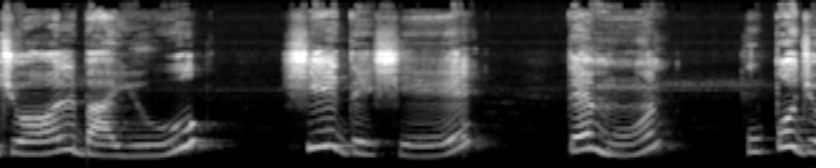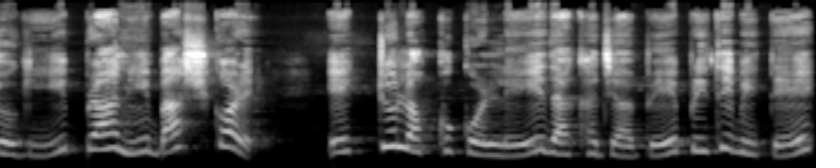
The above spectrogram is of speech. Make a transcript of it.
জলবায়ু, সে দেশে তেমন উপযোগী প্রাণী বাস করে। একটু লক্ষ্য করলেই দেখা যাবে পৃথিবীতে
